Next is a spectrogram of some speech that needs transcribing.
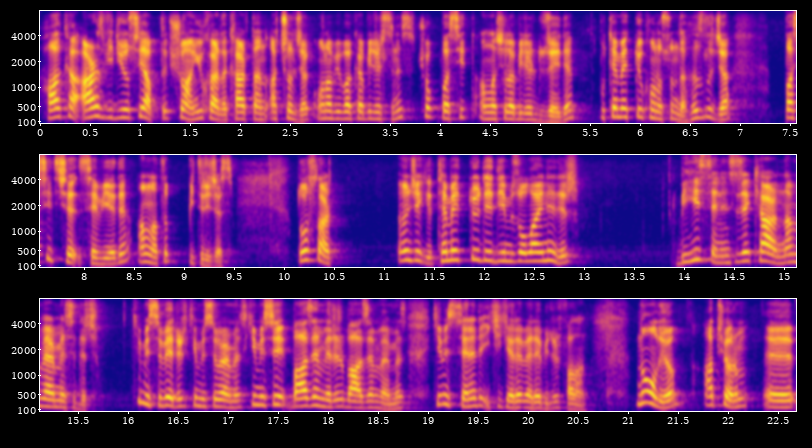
halka arz videosu yaptık. Şu an yukarıda karttan açılacak. Ona bir bakabilirsiniz. Çok basit, anlaşılabilir düzeyde. Bu temettü konusunda hızlıca basit se- seviyede anlatıp bitireceğiz. Dostlar önceki temettü dediğimiz olay nedir? Bir hissenin size karından vermesidir. Kimisi verir, kimisi vermez. Kimisi bazen verir, bazen vermez. Kimisi senede iki kere verebilir falan. Ne oluyor? Atıyorum. e,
